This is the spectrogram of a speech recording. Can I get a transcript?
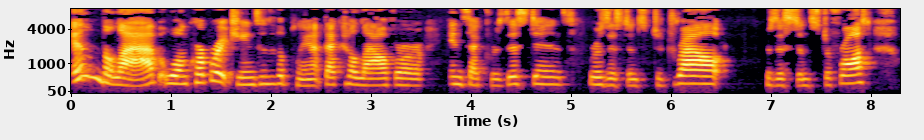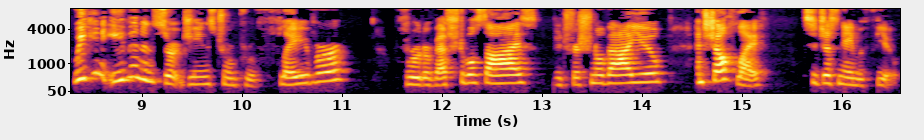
In the lab, we'll incorporate genes into the plant that could allow for insect resistance, resistance to drought, resistance to frost. We can even insert genes to improve flavor, fruit or vegetable size, nutritional value, and shelf life, to just name a few.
